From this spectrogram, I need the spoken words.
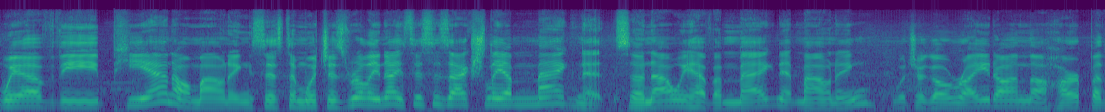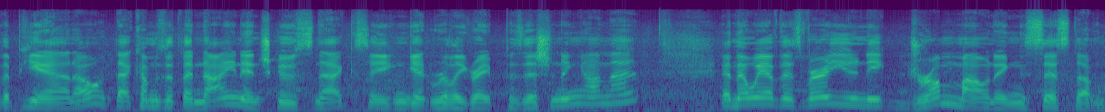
We have the piano mounting system, which is really nice. This is actually a magnet. So now we have a magnet mounting, which will go right on the harp of the piano. That comes with a nine inch gooseneck, so you can get really great positioning on that. And then we have this very unique drum mounting system.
